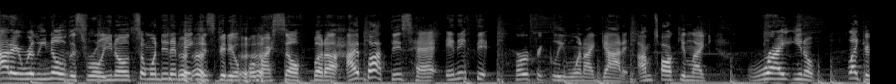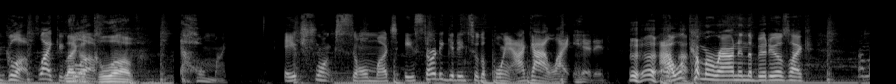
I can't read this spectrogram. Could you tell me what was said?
I didn't really know this rule. You know, someone didn't make this video for myself, but uh, I bought this hat and it fit perfectly when I got it. I'm talking like right, you know, like a glove, like a Like glove. Like a glove. oh my it shrunk so much it started getting to the point i got lightheaded i would come around in the videos like I'm,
